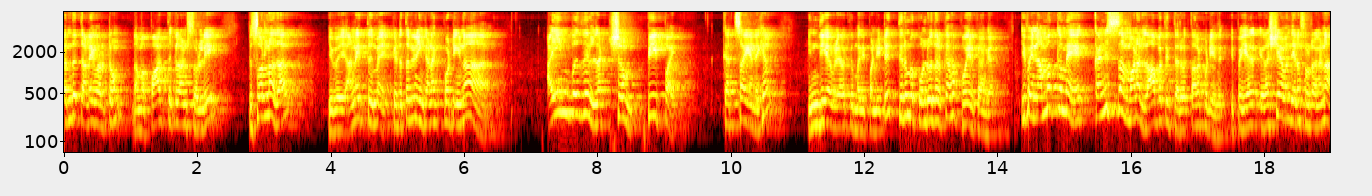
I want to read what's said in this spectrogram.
வந்து தடை வரட்டும் நம்ம பார்த்துக்கலாம்னு சொல்லி சொன்னதால் இவை அனைத்துமே கிட்டத்தட்ட நீங்கள் கணக்கு போட்டிங்கன்னா ஐம்பது லட்சம் பீப்பாய் கச்சா எண்ணெய்கள் இந்தியாவில் இறக்குமதி பண்ணிட்டு திரும்ப கொண்டு வருவதற்காக போயிருக்காங்க. இவை நமக்குமே கணிசமான லாபத்தை தரு தரக்கூடியது. இப்போ ரஷ்யா வந்து என்ன சொல்கிறாங்கன்னா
